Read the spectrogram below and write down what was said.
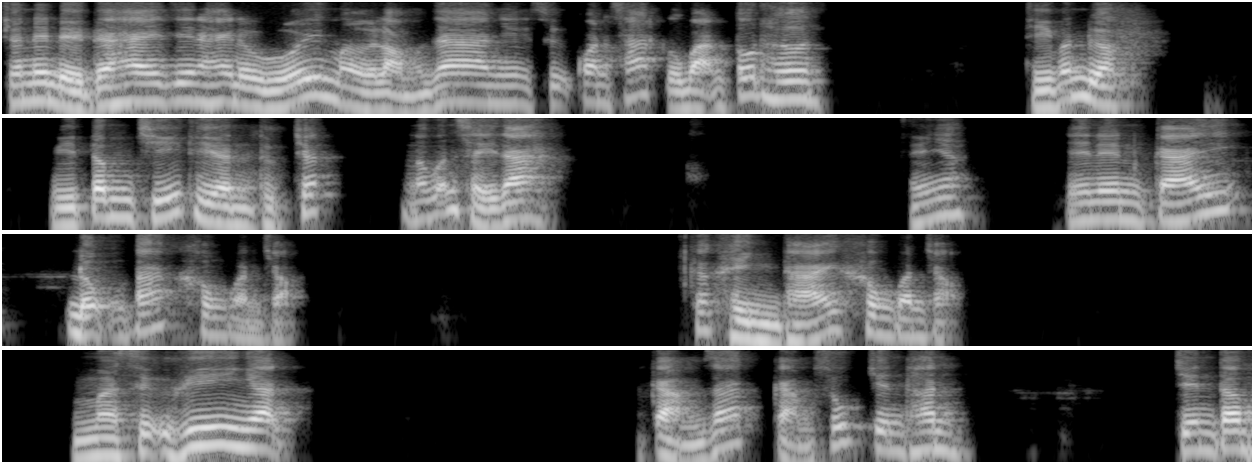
Cho nên để tay hai trên hai đầu gối mở lỏng ra như sự quan sát của bạn tốt hơn thì vẫn được. Vì tâm trí thiền thực chất nó vẫn xảy ra. Thế nhé cho nên cái động tác không quan trọng. Các hình thái không quan trọng mà sự ghi nhận cảm giác, cảm xúc trên thân, trên tâm,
